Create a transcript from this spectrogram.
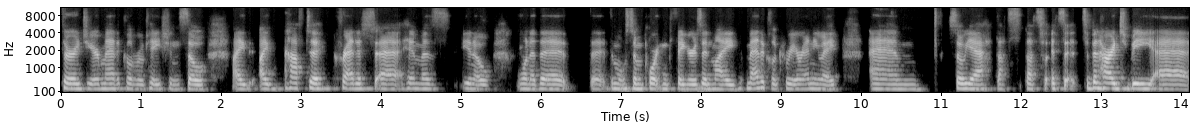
third year medical rotation. So I I have to credit uh, him as you know one of the, the the most important figures in my medical career anyway. Um. So yeah, that's that's it's it's a bit hard to be uh,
